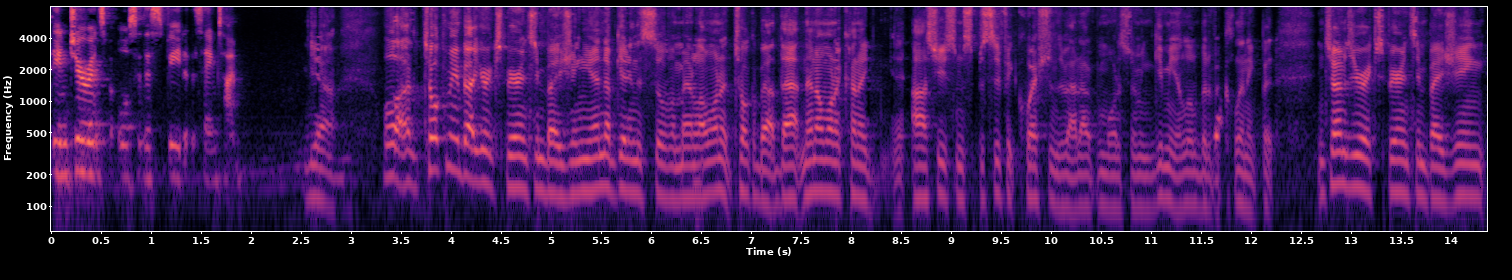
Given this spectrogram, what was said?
the endurance but also the speed at the same time yeah well uh, talk to me about your experience in beijing you end up getting the silver medal i want to talk about that and then i want to kind of ask you some specific questions about open water swimming give me a little bit of a clinic but in terms of your experience in beijing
